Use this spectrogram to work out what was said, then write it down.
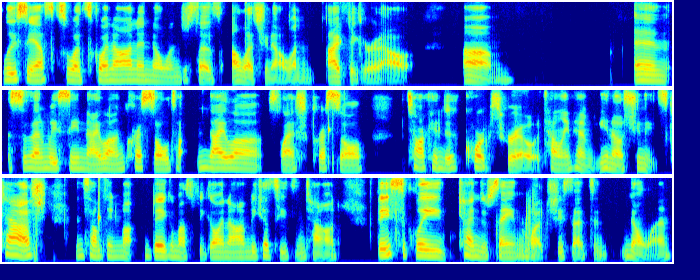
Lucy asks what's going on, and Nolan just says, I'll let you know when I figure it out. Um, and so then we see Nyla and Crystal, t- Nyla slash Crystal talking to Corkscrew, telling him, you know, she needs cash and something big must be going on because he's in town. Basically, kind of saying what she said to Nolan.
